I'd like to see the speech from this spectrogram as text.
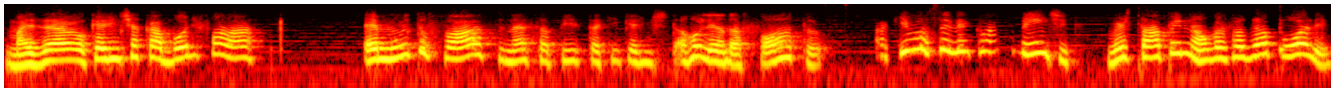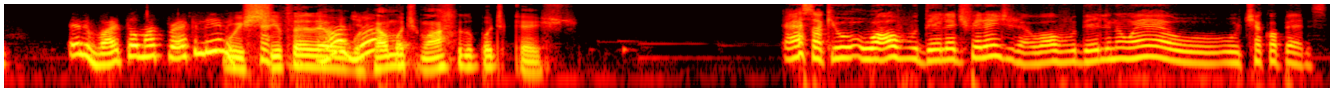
Mas é o que a gente acabou de falar. É muito fácil nessa pista aqui que a gente está olhando a foto. Aqui você vê claramente, Verstappen não vai fazer a pole. Ele vai tomar track limit. O Stifler é o Helmut Marko do podcast. É, só que o, o, alvo dele é diferente, né? O alvo dele não é o, o Checo Pérez.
